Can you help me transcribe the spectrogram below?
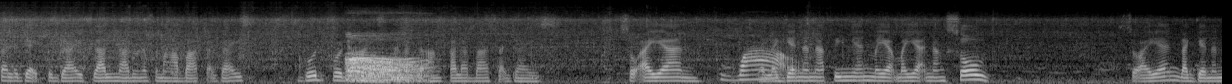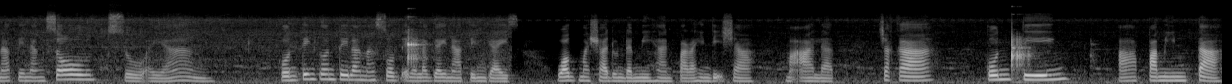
talaga ito, guys. Lalo lalo na sa mga bata, guys. Good for the eyes talaga ang kalabasa, guys. So, ayan. Wow. Lalagyan na natin yan maya-maya ng salt. So, ayan, lagyan na natin ng salt. So, ayan. Konting-konti lang ng salt ilalagay natin, guys. Huwag masyadong damihan para hindi siya maalat. Tsaka, konting ah, paminta.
